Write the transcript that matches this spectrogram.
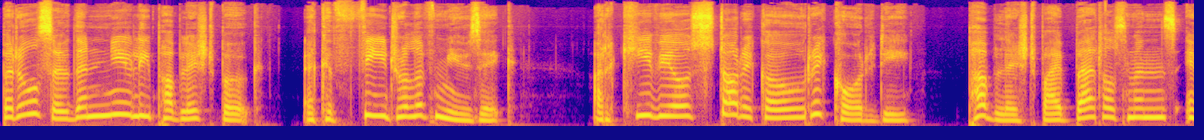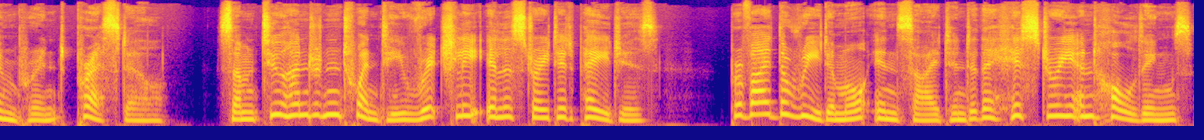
but also the newly published book, A Cathedral of Music, Archivio Storico Ricordi, published by Bertelsmann's imprint Prestel. Some 220 richly illustrated pages provide the reader more insight into the history and holdings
